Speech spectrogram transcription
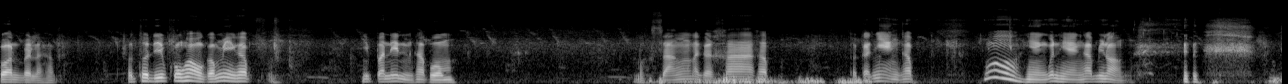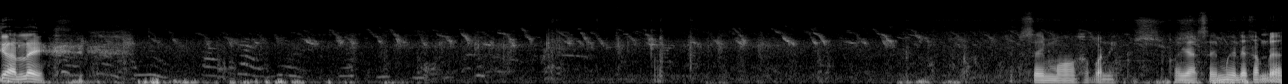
ก้อนไปแล้วครับวัตถุดิบของเฮาก็มีครับนี่ปลานิ่นครับผมหมักสังแล้วก็ข้าครับแล้วก็แย่งครับโอ้แหงเป็นแหงครับพี่น้องเจิดเลย ใส่หมอครับวันนี้ขออยากใส่มือได้ครับเด้อ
